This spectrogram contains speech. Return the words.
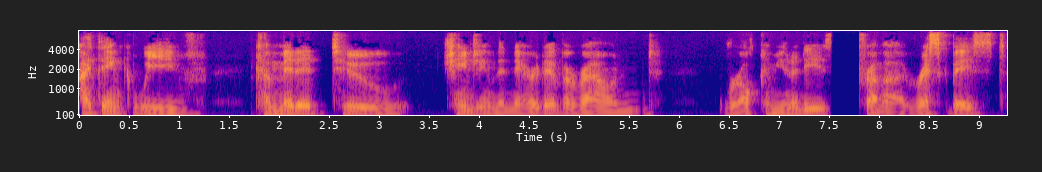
I think we've committed to changing the narrative around rural communities from a risk based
